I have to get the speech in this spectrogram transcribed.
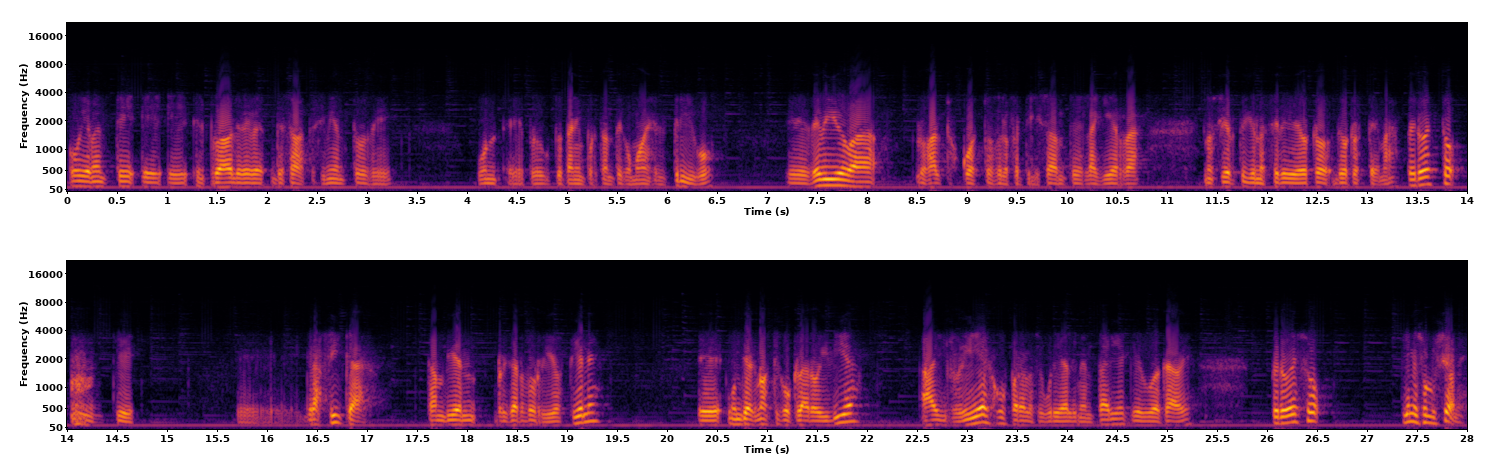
obviamente, eh, el probable desabastecimiento de un producto tan importante como es el trigo, debido a los altos costos de los fertilizantes, la guerra, ¿no es cierto?, y una serie de, otros de otros temas. Pero esto que grafica también Ricardo Ríos tiene un diagnóstico claro hoy día, hay riesgos para la seguridad alimentaria, que duda cabe, pero eso tiene soluciones.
